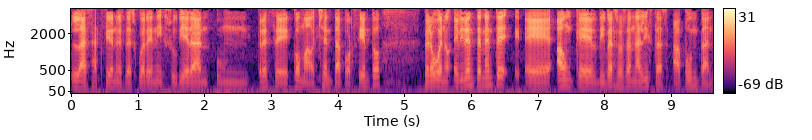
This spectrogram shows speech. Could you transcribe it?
las acciones de Square Enix subieran un 13,80%. Pero bueno, evidentemente, eh, aunque diversos analistas apuntan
